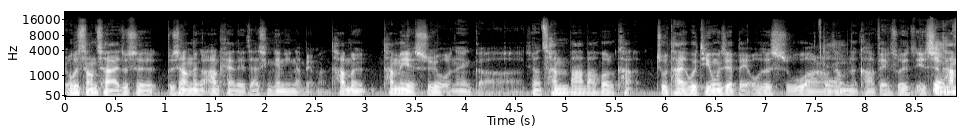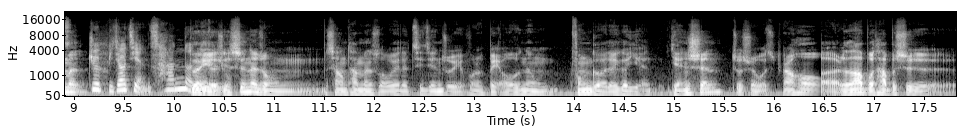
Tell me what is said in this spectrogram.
我想起来就是不像那个 Arcade 在新天地那边嘛，他们他们也是有那个像餐吧吧或者咖就他也会提供一些北欧的食物啊，然后他们的咖啡，所以也是他们就比较简餐的对，也也是那种像他们所谓的极简主义或者北欧那种风格的一个延延伸，就是我，然后呃，拉伯他不是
